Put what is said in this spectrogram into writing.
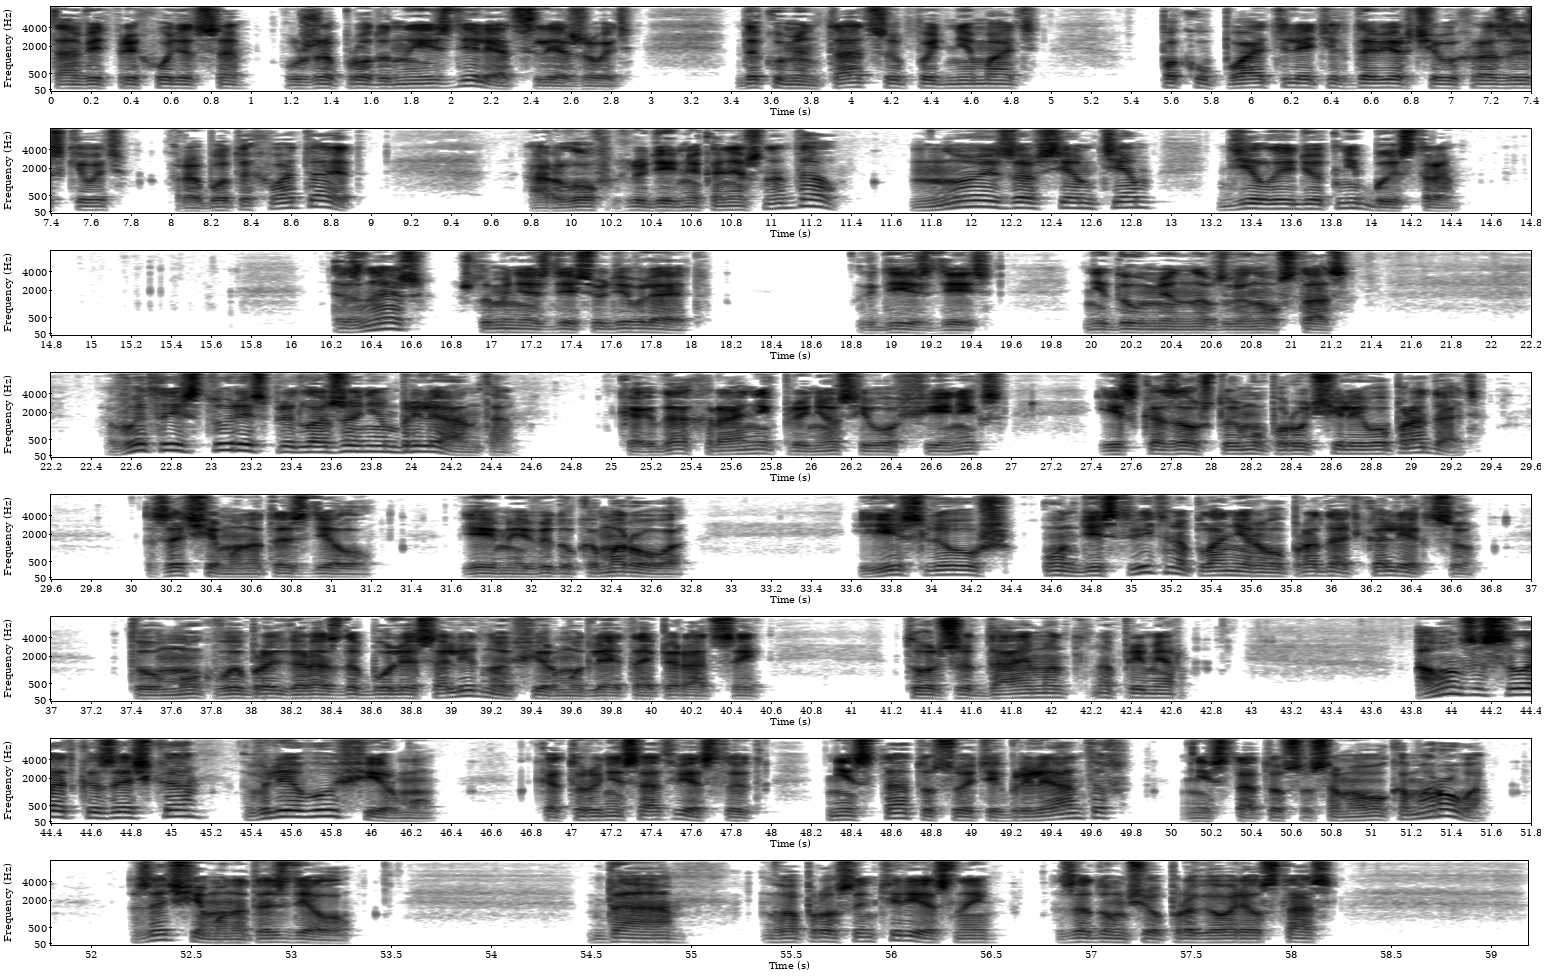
Там ведь приходится уже проданные изделия отслеживать, документацию поднимать, покупателей этих доверчивых разыскивать. Работы хватает. Орлов людей мне, конечно, дал, но и за всем тем дело идет не быстро. Знаешь, что меня здесь удивляет? Где здесь? недоуменно взглянул Стас. В этой истории с предложением бриллианта, когда охранник принес его в Феникс и сказал, что ему поручили его продать. Зачем он это сделал? Я имею в виду Комарова. Если уж он действительно планировал продать коллекцию, то мог выбрать гораздо более солидную фирму для этой операции. Тот же Diamond, например. А он засылает казачка в левую фирму, которая не соответствует ни статусу этих бриллиантов, ни статусу самого Комарова. Зачем он это сделал? Да, вопрос интересный, задумчиво проговорил Стас.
